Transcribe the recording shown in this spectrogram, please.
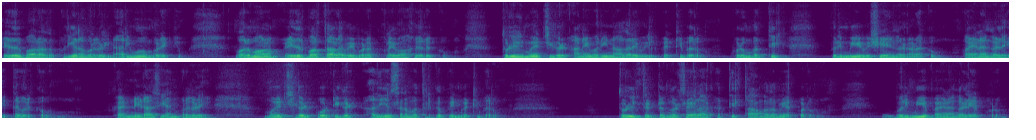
எதிர்பாராத புதிய நபர்களின் அறிமுகம் கிடைக்கும். வருமானம் எதிர்பார்த்த அளவை விட குறைவாக இருக்கும். தொழில் முயற்சிகள் அனைவரின் ஆதரவில் வெற்றி பெறும். குடும்பத்தில் விரும்பிய விஷயங்கள் நடக்கும். பயணங்களை தவிர்க்கவும். கன்னிராசி அன்பர்களை முயற்சிகள் போட்டிகள் அதிக சிரமத்திற்கு பின் வெற்றி பெறும். தொழில் திட்டங்கள் செயலாக்கத்தில் தாமதம் ஏற்படும். விரும்பிய பயணங்கள் ஏற்படும்.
